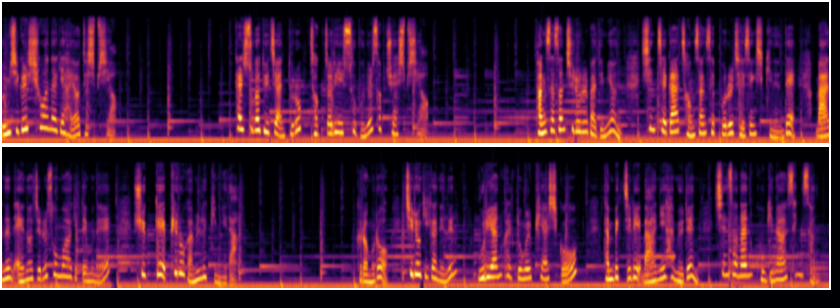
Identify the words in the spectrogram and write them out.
음식을 시원하게 하여 드십시오. 탈수가 되지 않도록 적절히 수분을 섭취하십시오. 방사선 치료를 받으면 신체가 정상세포를 재생시키는데 많은 에너지를 소모하기 때문에 쉽게 피로감을 느낍니다. 그러므로 치료 기간에는 무리한 활동을 피하시고 단백질이 많이 함유된 신선한 고기나 생선,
